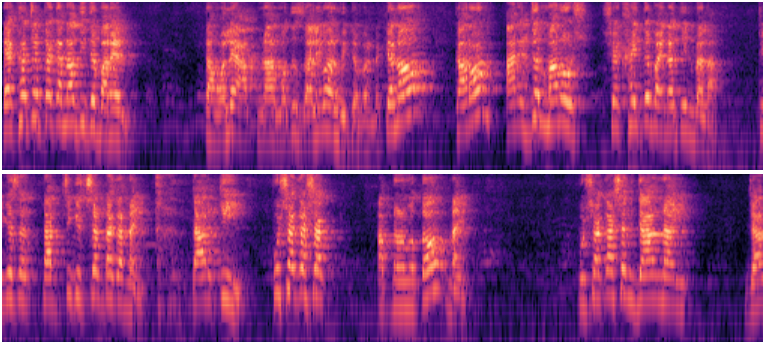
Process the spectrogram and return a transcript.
এক হাজার টাকা না দিতে পারেন, তাহলে আপনার মতো জালিমার হইতে পারে না। কেন? কারণ আরেকজন মানুষ, সে খাইতে পায় না তিন বেলা। ঠিক আছে? তার চিকিৎসার টাকা নাই। তার কি? পোশাক আশাক আপনার মতো নাই। পোশাক আশাক যার নাই, যার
